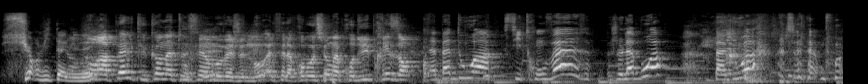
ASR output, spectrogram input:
survitaminé. On rappelle que quand Natou fait un mauvais jeu de mots, elle fait la promotion d'un produit présent. La badoie citron vert, je la bois. Badoie, je la bois.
